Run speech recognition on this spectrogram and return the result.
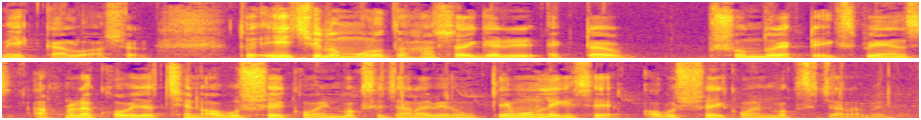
মেঘ কালো আসার। তো এই ছিল মূলত হাসাই গাড়ির একটা সুন্দর একটা এক্সপিরিয়েন্স আপনারা কবে যাচ্ছেন অবশ্যই কমেন্ট বক্সে জানাবেন এবং কেমন লেগেছে অবশ্যই কমেন্ট বক্সে জানাবেন।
